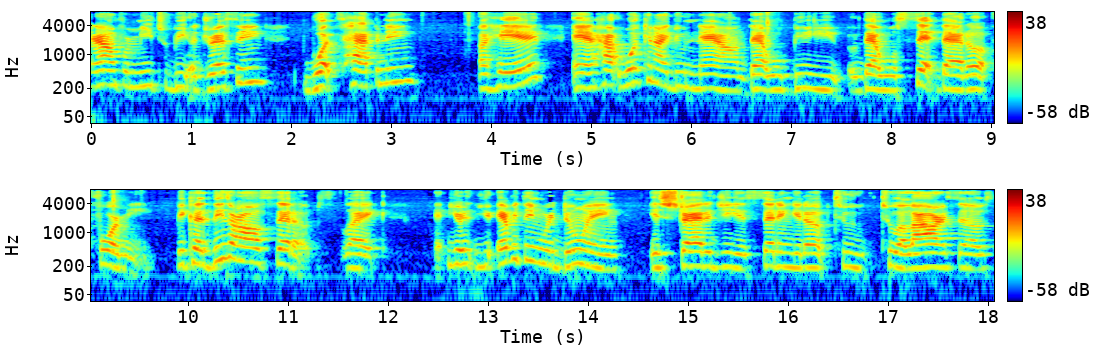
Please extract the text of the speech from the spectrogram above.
now for me to be addressing what's happening ahead and how what can i do now that will be that will set that up for me? Because these are all setups like eh, you're you, everything we're doing is strategy is setting it up to to allow ourselves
